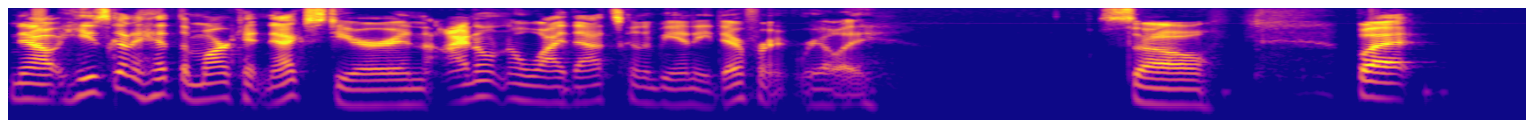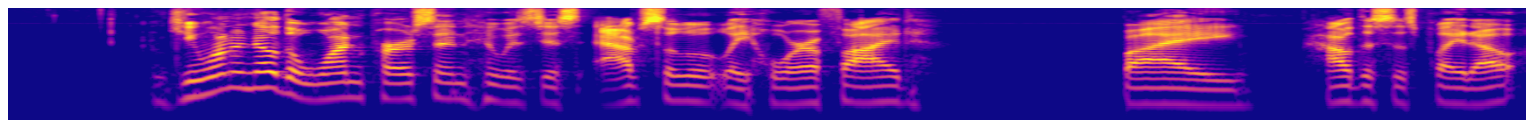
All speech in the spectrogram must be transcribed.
Now he's going to hit the market next year, and I don't know why that's going to be any different, really. So, but do you want to know the one person who is just absolutely horrified by how this has played out?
